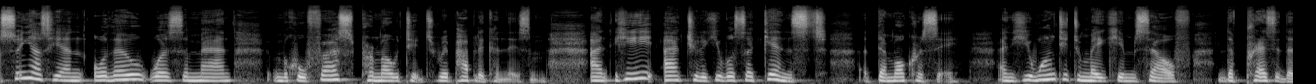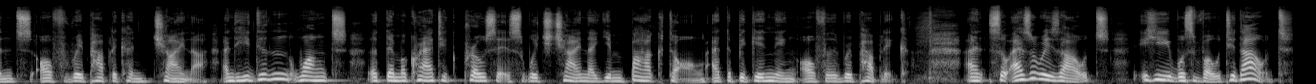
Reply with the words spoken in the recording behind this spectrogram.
Sun Yat-sen, although was a man who first promoted republicanism, and he actually he was against democracy and he wanted to make himself the president of Republican China. And he didn't want a democratic process which China embarked on at the beginning of the republic. And so as a result, he was voted out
